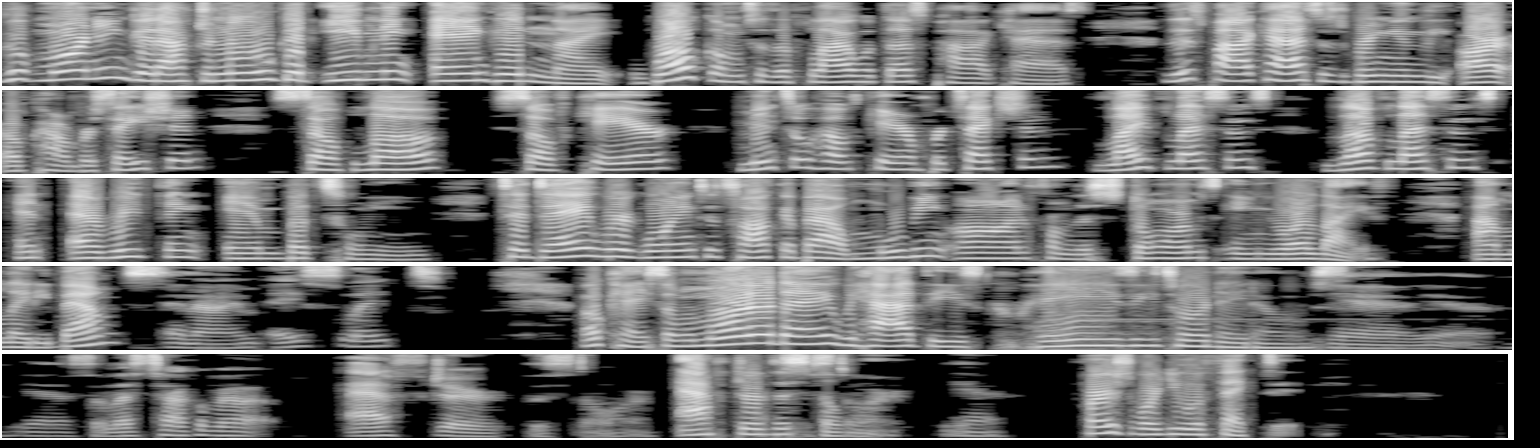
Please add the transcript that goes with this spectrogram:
Good morning, good afternoon, good evening, and good night. Welcome to the Fly With Us podcast. This podcast is bringing the art of conversation, self-love, self-care, mental health care and protection, life lessons, love lessons, and everything in between. Today we're going to talk about moving on from the storms in your life. I'm Lady Bounce. And I'm A Slate. Okay, so Memorial Day, we had these crazy tornadoes. Yeah, yeah, yeah. So let's talk about after the storm. After, after the, storm. storm. Yeah. First, were you affected?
